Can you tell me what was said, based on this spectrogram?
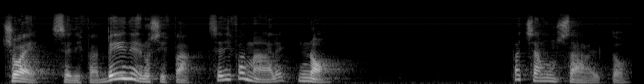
cioè se gli fa bene lo si fa, se gli fa male no. Facciamo un salto.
